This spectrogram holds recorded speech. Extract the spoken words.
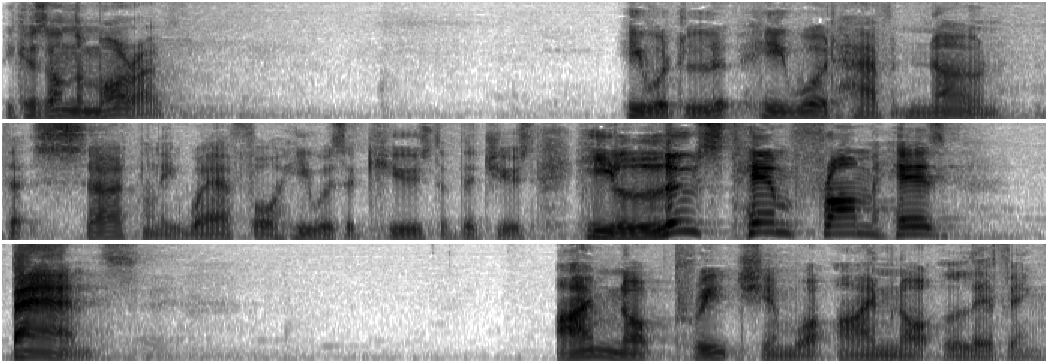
Because on the morrow, he would, he would have known that certainly wherefore he was accused of the Jews. He loosed him from his bands. I'm not preaching what I'm not living.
